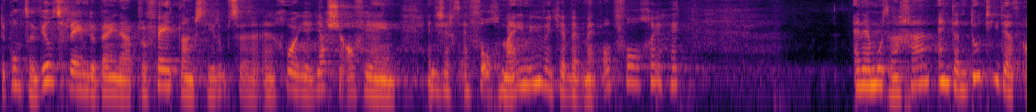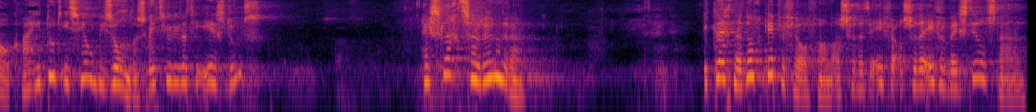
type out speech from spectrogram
Er komt een wildvreemde bijna profeet langs, die roept, uh, gooi je jasje over je heen. En die zegt, en volg mij nu, want jij bent mijn opvolger. En hij moet dan gaan en dan doet hij dat ook. Maar hij doet iets heel bijzonders. Weet jullie wat hij eerst doet? Hij slacht zijn runderen. Ik krijg daar nog kippenvel van, als we, dat even, als we daar even bij stilstaan.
